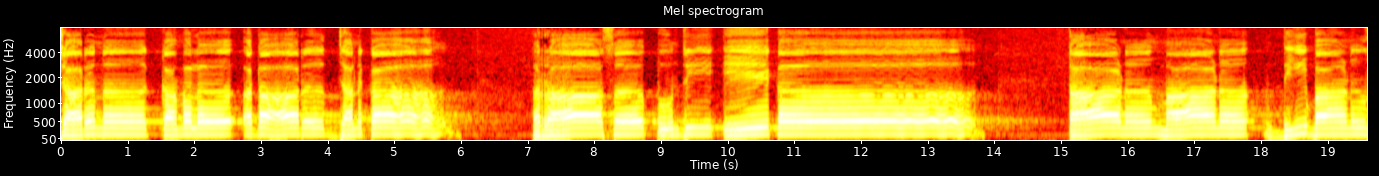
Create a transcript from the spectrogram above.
ਚਰਨ ਕਮਲ ਆਧਾਰ ਜਨ ਕਾ ਰਾਸ ਪੂੰਜੀ ਏਕ। ਤਾਣ ਮਾਨ ਦੀਬਾਨ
